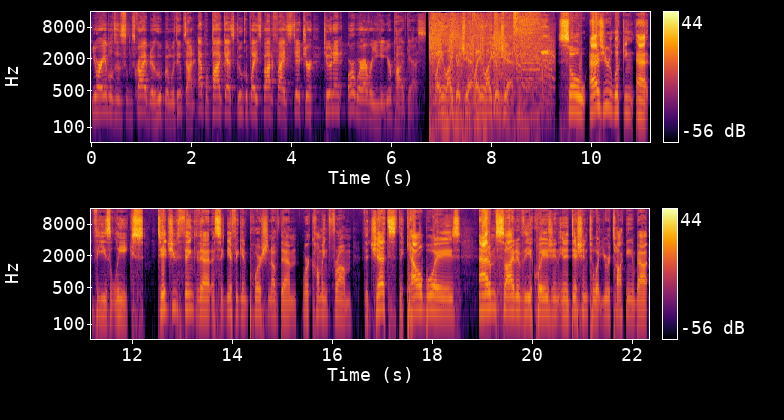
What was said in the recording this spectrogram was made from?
You are able to subscribe to Hoopin' with Hoops on Apple Podcasts, Google Play, Spotify, Stitcher, TuneIn, or wherever you get your podcasts. Play like a Jet. Play like a Jet. So, as you're looking at these leaks, did you think that a significant portion of them were coming from the Jets, the Cowboys, Adams' side of the equation, in addition to what you were talking about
